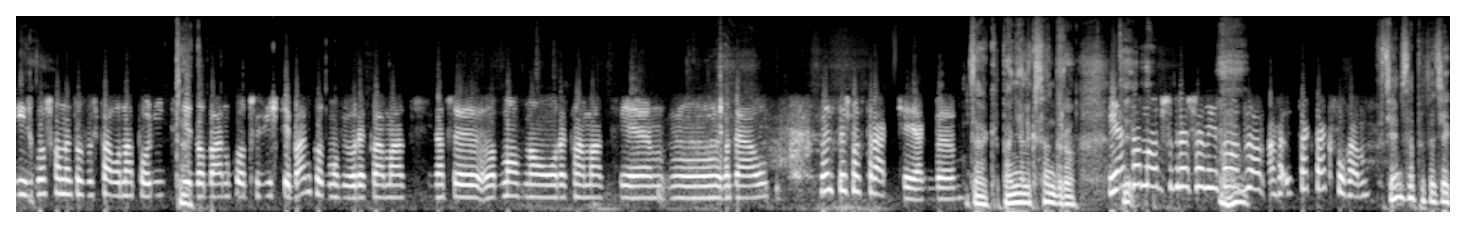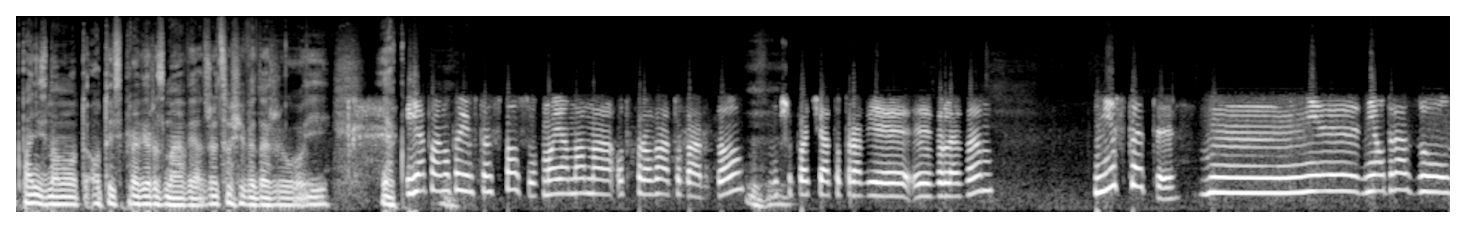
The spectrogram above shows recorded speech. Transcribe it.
I zgłoszone to zostało na policję, do banku. Oczywiście bank odmówił reklamacji, znaczy odmowną reklamację mm, dał. No jesteśmy w trakcie jakby. Tak, pani Aleksandro. Ja ty- sama, przepraszam, ja sama byłam... Aha, tak, tak, słucham. Chciałem zapytać, jak pani z mamą o, o tej sprawie rozmawia, że co się wydarzyło i jak... I ja panu powiem w ten sposób. Moja mama odchorowała to bardzo, przypłaciła to prawie y, wylewem. Niestety, mm, nie, nie od razu,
